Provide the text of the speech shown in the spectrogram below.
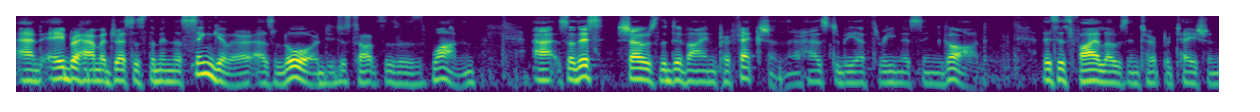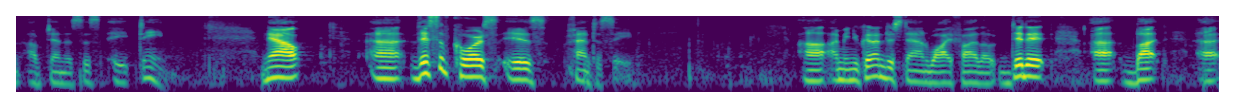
and Abraham addresses them in the singular as Lord. He just talks as one. Uh, so this shows the divine perfection. There has to be a threeness in God. This is Philo's interpretation of Genesis 18. Now, uh, this, of course, is fantasy. Uh, I mean, you can understand why Philo did it, uh, but uh,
